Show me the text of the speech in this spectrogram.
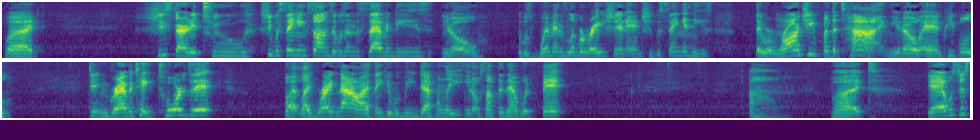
but she started to she was singing songs it was in the 70s you know it was women's liberation and she was singing these they were raunchy for the time you know and people didn't gravitate towards it. But like right now, I think it would be definitely, you know, something that would fit. Um, but yeah, it was just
